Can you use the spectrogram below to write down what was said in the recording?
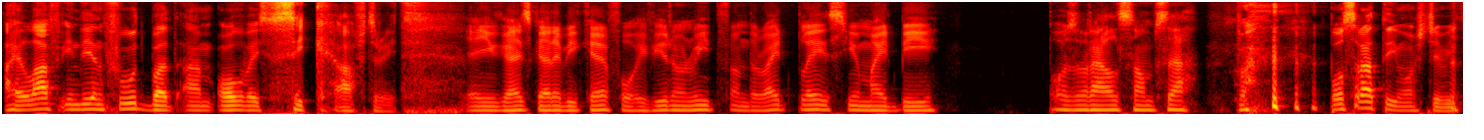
I love Indian food, but I'm always sick after it. Yeah, you guys gotta be careful. If you don't read from the right place, you might be pozoral som sa. Posratý môžete byť.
